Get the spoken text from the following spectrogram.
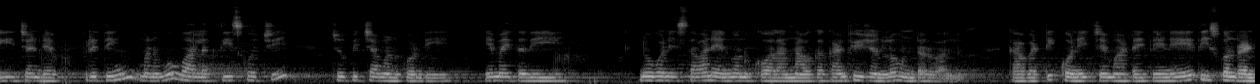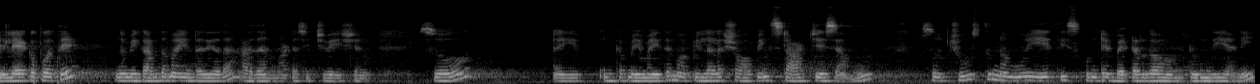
ఈచ్ అండ్ ఎవ్రీథింగ్ మనము వాళ్ళకి తీసుకొచ్చి చూపించామనుకోండి ఏమవుతుంది నువ్వు కొనిస్తావా? నేను కొనుక్కోవాలన్న ఒక కన్ఫ్యూజన్లో ఉంటారు వాళ్ళు. కాబట్టి కొనిచ్చే మాట అయితేనే తీసుకొని రండి. లేకపోతే ఇంకా మీకు అర్థమై ఉంటుంది కదా అదనమాట సిచ్యువేషన్. సో ఇంకా మేమైతే మా పిల్లల షాపింగ్ స్టార్ట్ చేసాము సో చూస్తున్నాము ఏ తీసుకుంటే బెటర్గా ఉంటుంది అని.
